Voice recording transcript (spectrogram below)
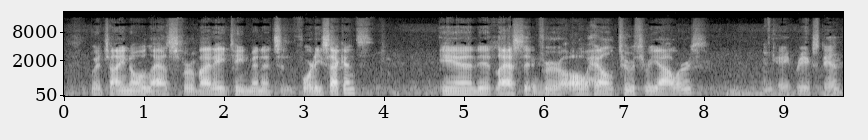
which I know lasts for about 18 minutes and 40 seconds. And it lasted for, oh, hell, two or three hours. Okay, re-extend.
